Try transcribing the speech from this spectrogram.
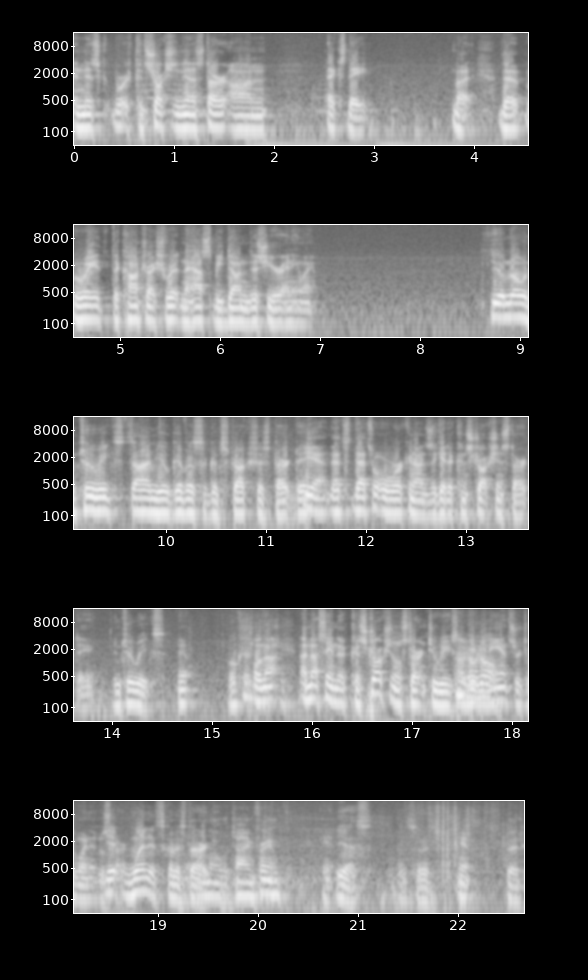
and this, we're- construction's gonna start on X date. But the the way the contract's written, it has to be done this year anyway. You'll know in two weeks' time, you'll give us a construction start date? Yeah, that's, that's what we're working on, is to get a construction start date. In two weeks? Yep. Okay. Well, not, I'm not saying the construction will start in two weeks, I'll No, give you no, the answer to when it will Yeah, start. When it's gonna start? Know the timeframe? Yes, that's right. Yeah. Good.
